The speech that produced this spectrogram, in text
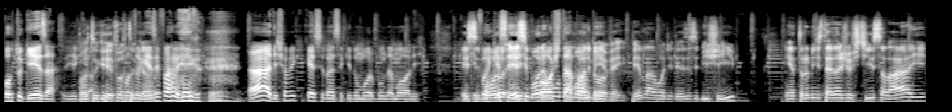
Portuguesa. Aqui, ó. Português, Portugal. Portuguesa e Flamengo. Ah, deixa eu ver o que é esse lance aqui do Moro Bunda Mole. Esse Moro, esse esse Moro é um bunda mole mesmo, velho. Pelo amor de Deus, esse bicho aí entrou no Ministério da Justiça lá e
